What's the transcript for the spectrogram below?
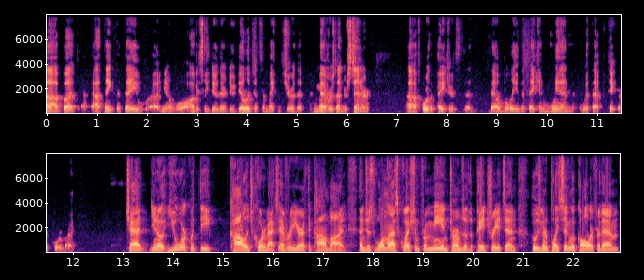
uh, but I think that they, uh, you know, will obviously do their due diligence in making sure that whomever's under center uh, for the Patriots that they'll believe that they can win with that particular quarterback. Chad, you know, you work with the college quarterbacks every year at the combine. And just one last question from me in terms of the Patriots and who's going to play signal caller for them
